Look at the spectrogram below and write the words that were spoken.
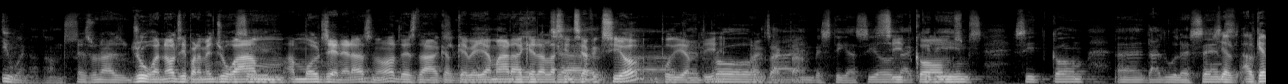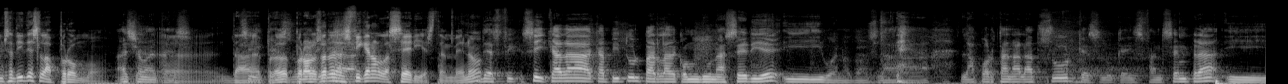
I bueno, doncs... És una juga, no? Els hi permet jugar Sí. amb, amb molts gèneres, no? Des de que el que veiem ara, que era la metges, ciència-ficció, de podíem dir. terror, Exacte. d'investigació, de Sitcoms. crims, sitcom, eh, d'adolescents... sí, el, el que hem sentit és la promo. Això mateix. Eh, de, Sí, però, però aleshores mica- es fiquen en les sèries, també, no? Desfi sí, cada capítol parla com d'una sèrie i bueno, doncs la, la porten a l'absurd, que és el que ells fan sempre, i,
